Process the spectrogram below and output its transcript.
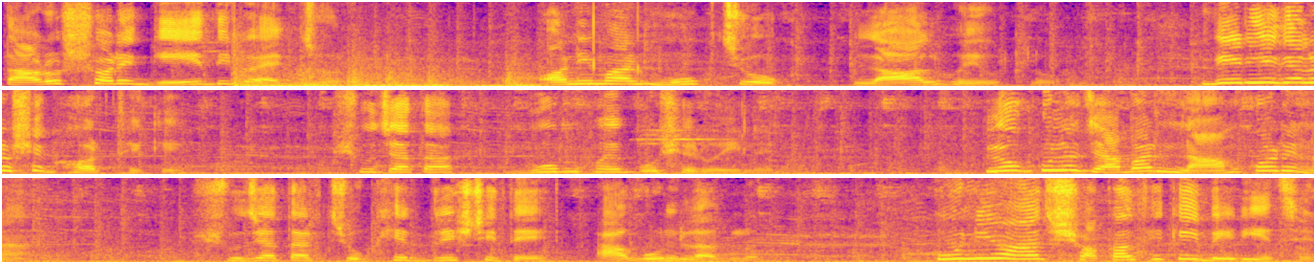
তারস্বরে গেয়ে দিল একজন। অনিমার মুখ চোখ লাল হয়ে উঠল। বেরিয়ে গেল সে ঘর থেকে। সুজাতা গুম হয়ে বসে রইলেন। লোকগুলো যাবার নাম করে না। সুজাতার চোখের দৃষ্টিতে আগুন লাগল। উনিও আজ সকাল থেকেই বেরিয়েছেন।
